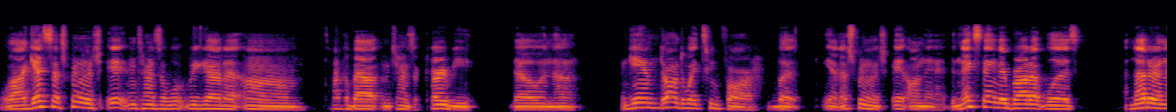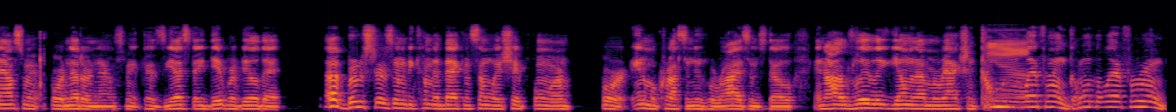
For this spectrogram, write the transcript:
Well, I guess that's pretty much it in terms of what we gotta um talk about in terms of Kirby, though. And uh, again, don't have to wait too far. But yeah, that's pretty much it on that. The next thing they brought up was another announcement for another announcement because yes, they did reveal that uh, Brewster is going to be coming back in some way, shape, form for Animal Crossing New Horizons though, and I was literally yelling at my reaction, "Go in the left room, go in the left room."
